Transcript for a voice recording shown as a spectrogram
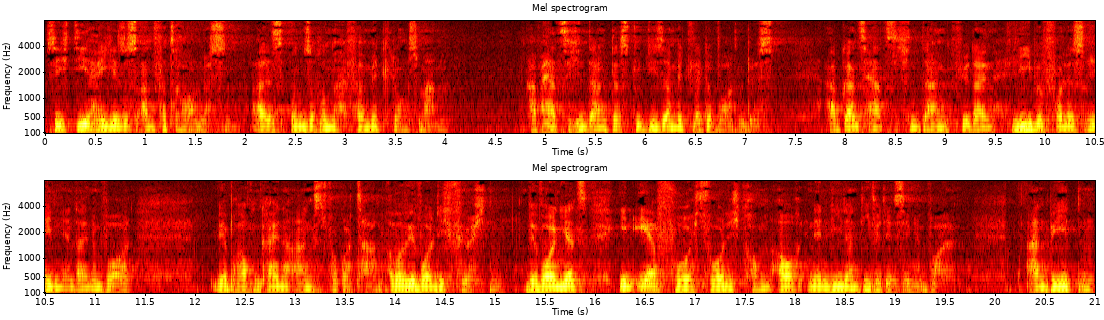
sich dir, Herr Jesus, anvertrauen müssen als unserem Vermittlungsmann. Hab herzlichen Dank, dass du dieser Mittler geworden bist. Hab ganz herzlichen Dank für dein liebevolles Reden in deinem Wort. Wir brauchen keine Angst vor Gott haben, aber wir wollen dich fürchten. Wir wollen jetzt in Ehrfurcht vor dich kommen, auch in den Liedern, die wir dir singen wollen. Anbeten,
